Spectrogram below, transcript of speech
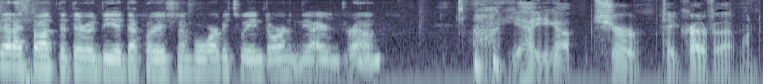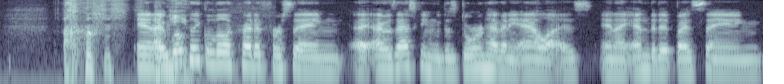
that I thought that there would be a declaration of war between Dorne and the Iron Throne. yeah, you got sure take credit for that one. And I, I will take a little credit for saying I, I was asking, does Dorne have any allies? And I ended it by saying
